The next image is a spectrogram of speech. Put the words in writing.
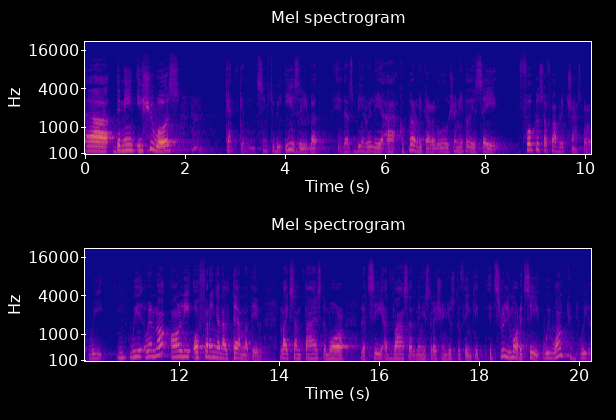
Uh, the main issue was can, can, seems to be easy, but it has been really a Copernican revolution. Italy say focus of public transport. We, we, we're not only offering an alternative, like sometimes the more, let's see, advanced administration used to think. It, it's really more, let's see, we, want to, we,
